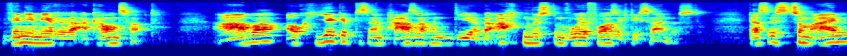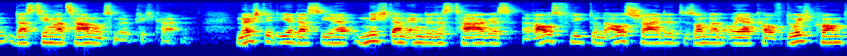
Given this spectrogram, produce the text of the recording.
wenn ihr mehrere Accounts habt. Aber auch hier gibt es ein paar Sachen, die ihr beachten müsst und wo ihr vorsichtig sein müsst. Das ist zum einen das Thema Zahlungsmöglichkeiten. Möchtet ihr, dass ihr nicht am Ende des Tages rausfliegt und ausscheidet, sondern euer Kauf durchkommt,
